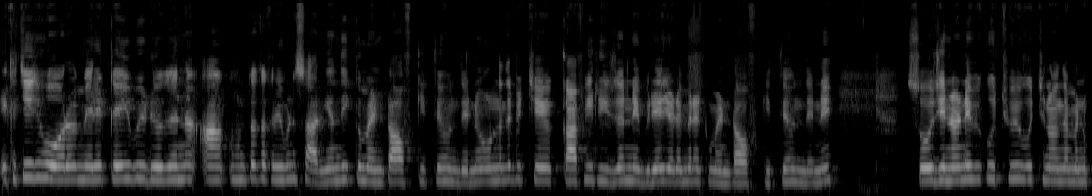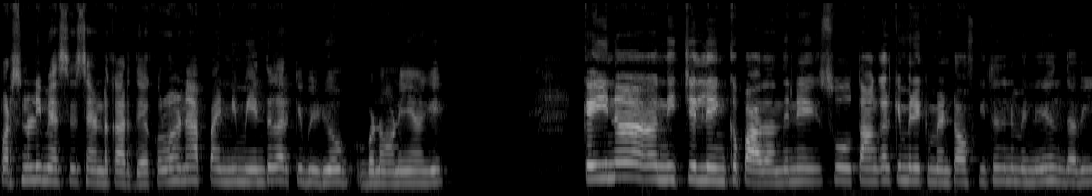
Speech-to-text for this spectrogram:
ਇੱਕ ਚੀਜ਼ ਹੋਰ, ਮੇਰੇ ਕਈ ਵੀਡੀਓ ਦੇ ਨਾ, ਆ- ਹੁਣ ਤਾਂ ਤਕਰੀਬਨ ਸਾਰੀਆਂ ਦੀ ਕਮੈਂਟ ਆਫ ਕੀਤੇ ਹੁੰਦੇ ਨੇ। ਉਹਨਾਂ ਦੇ ਪਿੱਛੇ ਕਾਫੀ ਰੀਜ਼ਨ ਨੇ ਵੀਰੇ, ਜਿਹੜੇ ਮੇਰੇ ਕਮੈਂਟ ਆਫ ਕੀਤੇ ਹੁੰਦੇ ਨੇ। ਸੋ ਜਿਨ੍ਹਾਂ ਨੇ ਵੀ ਕੁਝ ਵੀ ਪੁੱਛਣਾ ਹੁੰਦਾ, ਮੈਨੂੰ ਪਰਸਨਲੀ ਮੈਸੇਜ ਸੈਂਡ ਕਰ ਦਿਆ ਕਰੋ, ਹਨਾ? ਆਪਾਂ ਇੰਨੀ ਮਿਹਨਤ ਕਰਕੇ ਵੀਡੀਓ ਬਣਾਉਣੇ ਆਗੇ। ਕਈ ਨਾ ਨੀਚੇ ਲਿੰਕ ਪਾ ਦਿੰਦੇ ਨੇ ਸੋ ਤਾਂ ਕਰਕੇ ਮੇਰੇ ਕਮੈਂਟ ਆਫ ਕੀਤੇ ਹੁੰਦੇ ਨੇ। ਮੈਨੂੰ ਇਹ ਹੁੰਦਾ ਵੀ,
